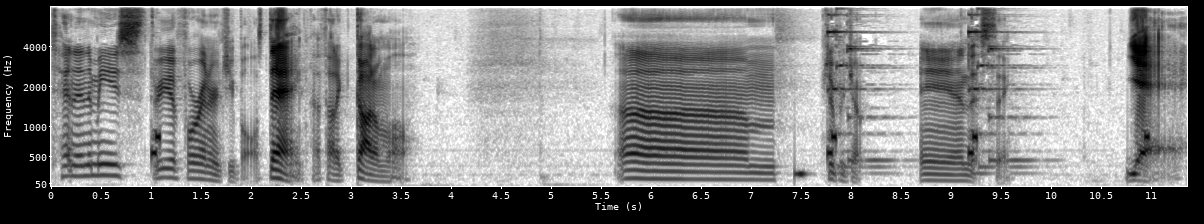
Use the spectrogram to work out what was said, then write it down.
10 enemies, 3 of 4 energy balls. Dang, I thought I got them all. Um, super jump. And this thing. Yeah!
